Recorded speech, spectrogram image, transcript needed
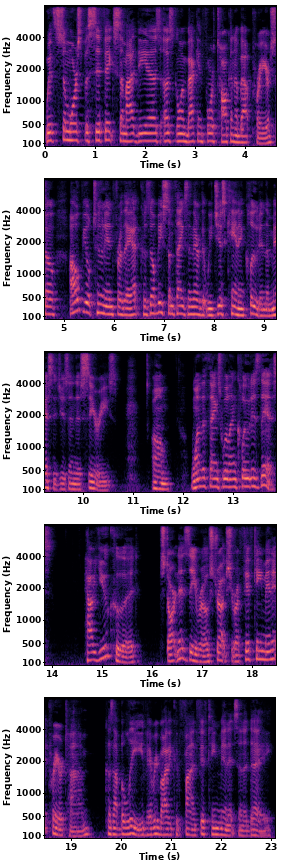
with some more specifics, some ideas, us going back and forth talking about prayer. So I hope you'll tune in for that because there'll be some things in there that we just can't include in the messages in this series. Um, one of the things we'll include is this how you could, starting at zero, structure a 15 minute prayer time, because I believe everybody could find 15 minutes in a day,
